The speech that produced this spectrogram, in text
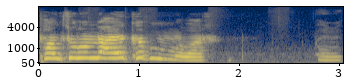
pantolon ve ayakkabı mı var? Evet.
